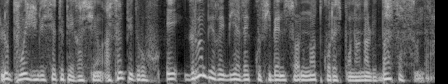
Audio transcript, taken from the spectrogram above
Le point de cette opération à San Pedro et Grand Bérébi avec Kofi Benson, notre correspondant dans le Bassa Sandra.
